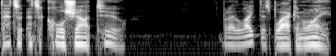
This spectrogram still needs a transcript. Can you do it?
that's a, that's a cool shot too. But I like this black and white.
